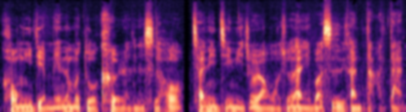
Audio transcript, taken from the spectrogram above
空一点，没那么多客人的时候，餐厅经理就让我说：“那你要不要试试看打蛋？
